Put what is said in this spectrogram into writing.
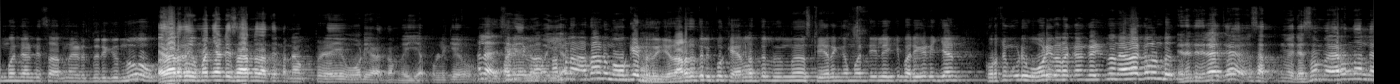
ഉമ്മൻചാണ്ടി സാറിനെ എടുത്തിരിക്കുന്നു. യഥാർത്ഥത്തിൽ ഉമ്മൻചാണ്ടി സാറിന് സത്യം പറഞ്ഞപ്പോഴേ ഓടി അടക്കം വയ്യ. പുള്ളിക്ക് അല്ല. നമ്മൾ അതാണ് നോക്കേണ്ടത്. യഥാർത്ഥത്തിൽ ഇപ്പൊ കേരളത്തിൽ നിന്ന് സ്റ്റിയറിംഗ് കമ്മിറ്റിയിലേക്ക് പരിഗണിക്കാൻ കുറച്ചും കൂടി ഓടി നടക്കാൻ കഴിയുന്ന നേതാക്കളുണ്ട്. എന്നിട്ട് ഇതിലൊക്കെ രസം വേറൊന്നല്ല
